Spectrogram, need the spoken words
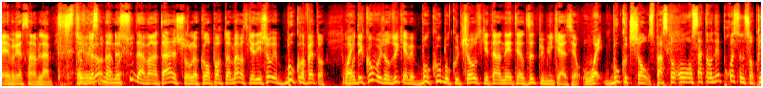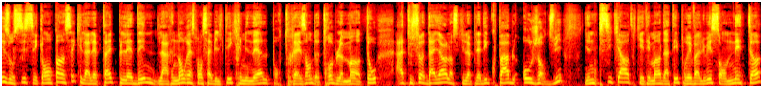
invraisemblable. Sauf que là, on en a ouais. su davantage sur le comportement, parce qu'il y a des choses, beaucoup, en fait, on, Ouais. on découvre aujourd'hui qu'il y avait beaucoup, beaucoup de choses qui étaient en interdit de publication. Ouais, beaucoup de choses. Parce qu'on on s'attendait, pourquoi c'est une surprise aussi, c'est qu'on pensait qu'il allait peut-être plaider de la non-responsabilité criminelle pour raison de troubles mentaux à tout ça. D'ailleurs, lorsqu'il a plaidé coupable aujourd'hui, il y a une psychiatre qui a été mandatée pour évaluer son état,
